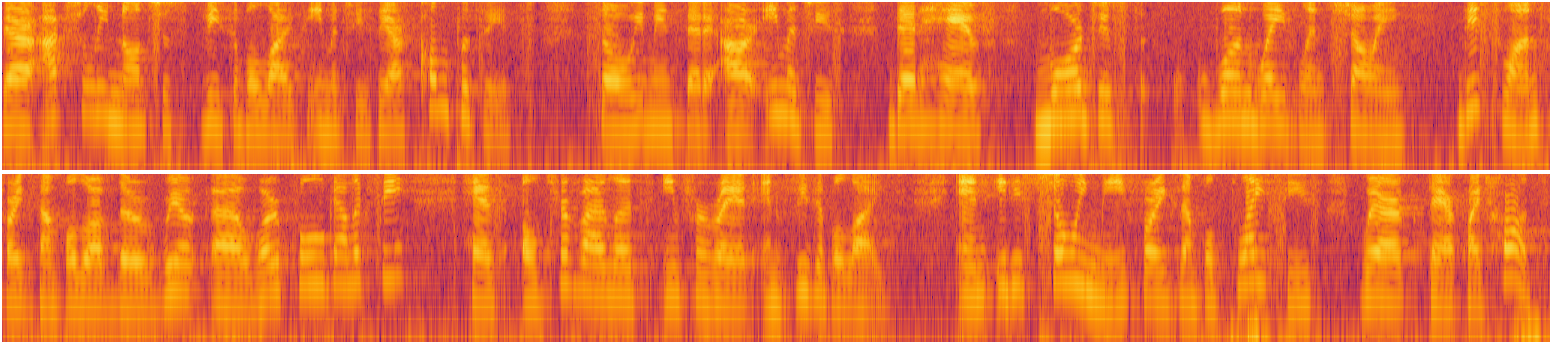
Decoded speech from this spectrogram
they are actually not just visible light images, they are composites. So it means that are images that have more just one wavelength showing. This one, for example, of the uh, Whirlpool galaxy has ultraviolet, infrared, and visible light. And it is showing me, for example, places where they are quite hot.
